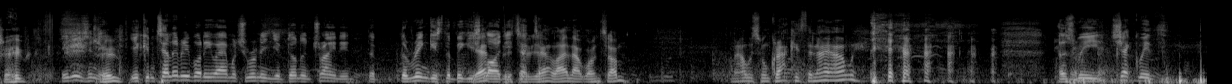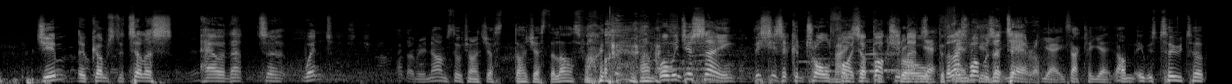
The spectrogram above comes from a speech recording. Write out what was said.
True. It is, isn't True. it? You can tell everybody how much running you've done and training. The, the ring is the biggest lie detector. Yeah, I like that one, Tom. Now with some crackers tonight, aren't we? As we check with Jim, who comes to tell us how that uh, went. I don't really know. I'm still trying to just digest the last fight. Um, Well, we're just saying this is a controlled Nice fight, a boxing match. controlled The last one was a tear up. yeah, exactly. Yeah, um, it was two to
